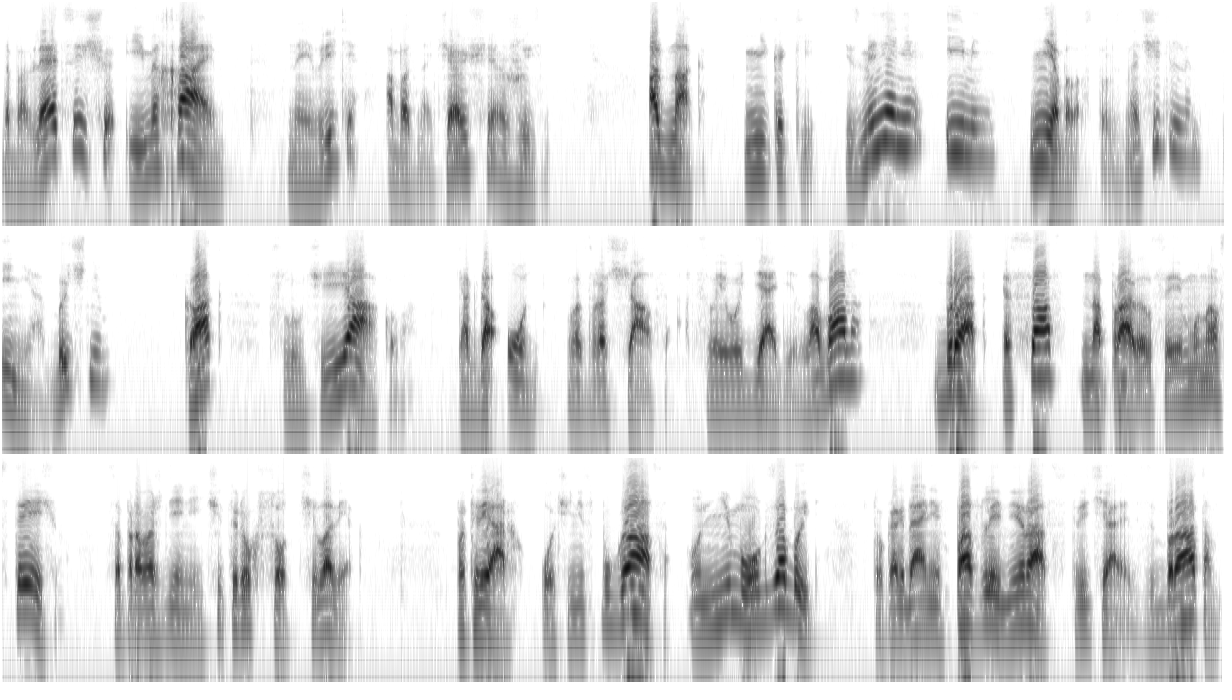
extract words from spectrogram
добавляется еще имя Хаим, на иврите обозначающее жизнь. Однако никакие изменения имени не было столь значительным и необычным, как в случае Яакова. Когда он возвращался от своего дяди Лавана, брат Эсав направился ему навстречу в сопровождении 400 человек. Патриарх очень испугался, он не мог забыть, что когда они в последний раз встречались с братом,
